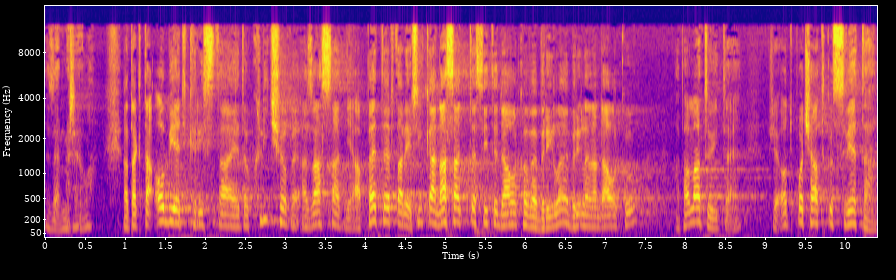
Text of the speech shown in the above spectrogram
zemřel. A tak ta oběť Krista je to klíčové a zásadní. A Petr tady říká, nasaďte si ty dálkové brýle, brýle na dálku a pamatujte, že od počátku světa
